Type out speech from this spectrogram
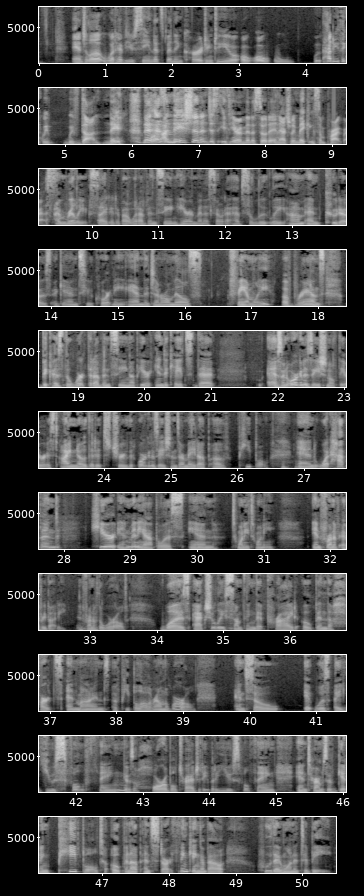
Angela, what have you seen that's been encouraging to you? Or, or how do you think we've we've done Na- well, as a I'm, nation and just here in Minnesota and actually making some progress? I'm really excited about what I've been seeing here in Minnesota. Absolutely, um, and kudos again to Courtney and the General Mills family of brands because the work that I've been seeing up here indicates that as an organizational theorist, I know that it's true that organizations are made up of people. Mm-hmm. And what happened here in Minneapolis in 2020, in front of everybody, in front of the world, was actually something that pried open the hearts and minds of people all around the world. And so it was a useful thing. It was a horrible tragedy, but a useful thing in terms of getting people to open up and start thinking about who they wanted to be.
